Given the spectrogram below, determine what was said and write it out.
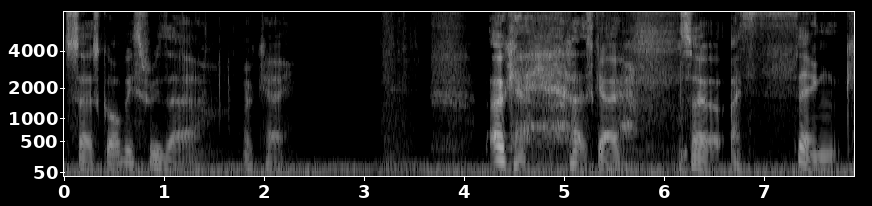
So it's got to be through there. Okay. Okay, let's go. So I think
